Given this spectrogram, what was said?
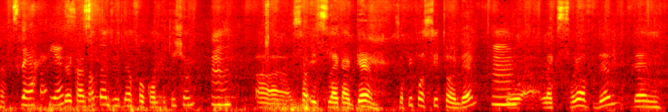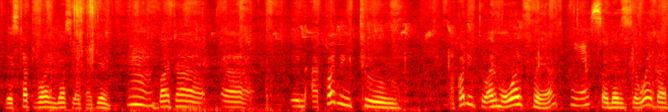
It's there. Yes. They can sometimes use them for competition. Mm. Uh, so it's like a game. So people sit on them, Mm. uh, like three of them, then they start running just like a game. Mm. But uh, uh, in according to according to animal welfare, Yes. so there is a way that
